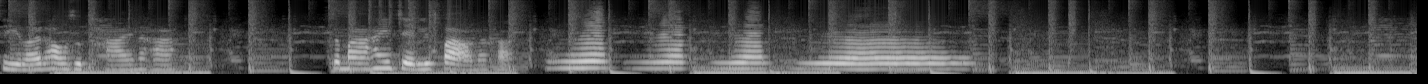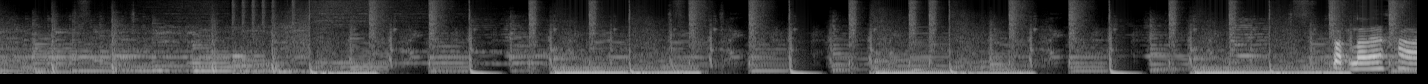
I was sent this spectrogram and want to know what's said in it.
สี่ร้อยทองสุดท้ายนะคะ จะมาให้เจนหรือเปล่านะคะ นะคะ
